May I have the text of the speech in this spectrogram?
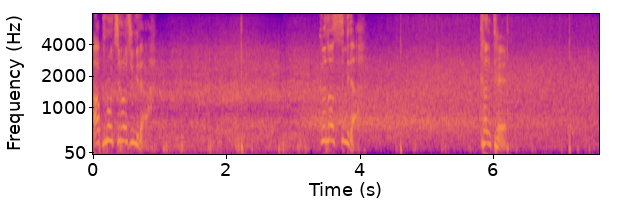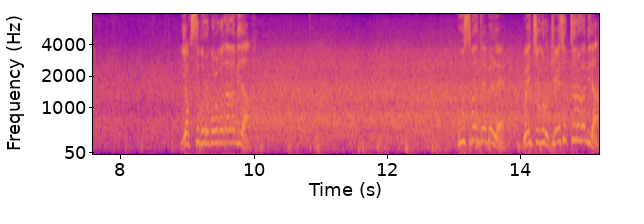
앞으로 찔러줍니다. 끊었습니다. 칸테 역습으로 몰고 나갑니다. 우스만 덴벨레 왼쪽으로 계속 들어갑니다.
